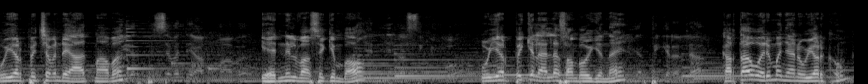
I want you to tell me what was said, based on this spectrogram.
ഉയർപ്പിച്ചവന്റെ ആത്മാവ് എന്നിൽ വസിക്കുമ്പോ ഉയർപ്പിക്കലല്ല സംഭവിക്കുന്നേ. കർത്താവ് വരുമ്പോ ഞാൻ ഉയർക്കും.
